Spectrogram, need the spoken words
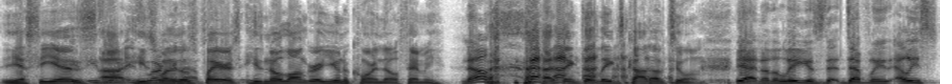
Yes, he is. He's- He's, uh, he's he's one of those players. He's no longer a unicorn, though, Femi. No, I think the league's caught up to him. Yeah, no, the league is definitely at least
